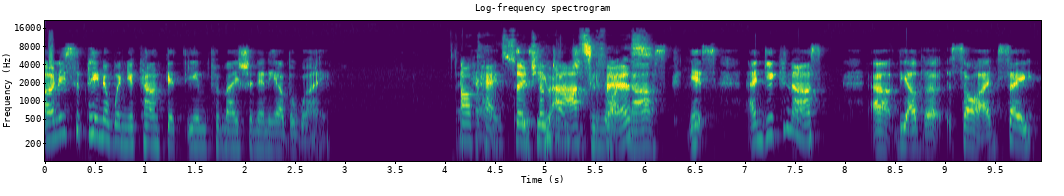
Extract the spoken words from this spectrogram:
only subpoena when you can't get the information any other way. Okay, okay so, so, do you ask you first? ask, yes, and you can ask uh, the other side. Say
